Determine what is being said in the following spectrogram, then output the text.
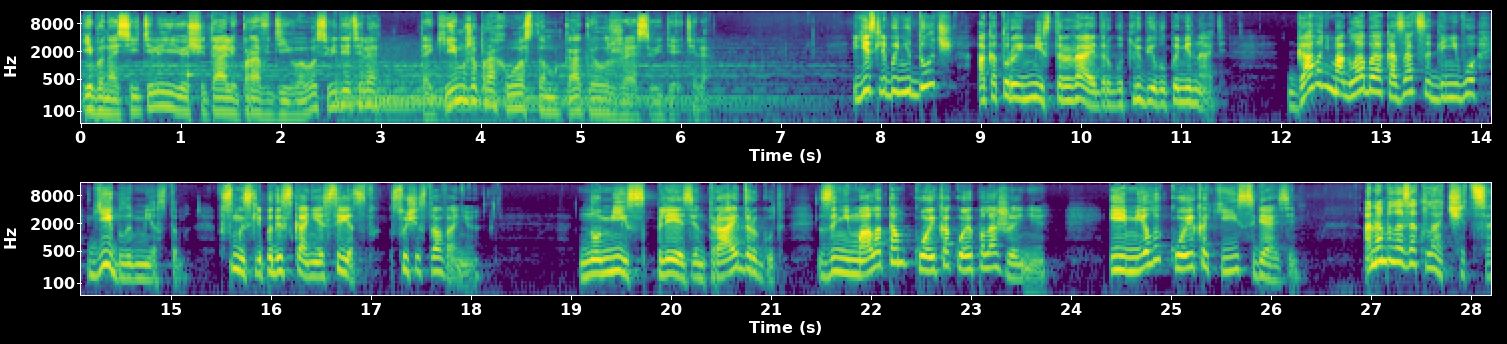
ибо носители ее считали правдивого свидетеля таким же прохвостом, как и лжесвидетеля. Если бы не дочь, о которой мистер Райдергут любил упоминать, гавань могла бы оказаться для него гиблым местом, в смысле подыскания средств к существованию – но мисс Плезент Райдергуд занимала там кое-какое положение и имела кое-какие связи. Она была закладчица,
